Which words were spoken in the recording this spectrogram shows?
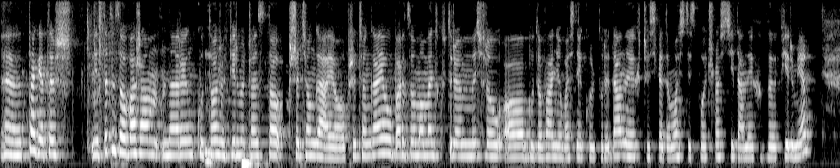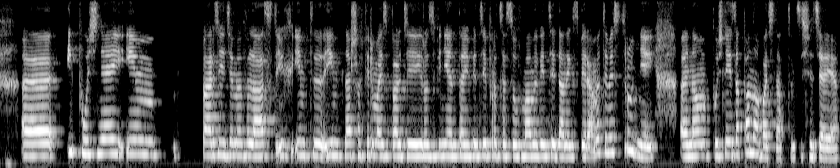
E, tak, ja też niestety zauważam na rynku to, że firmy często przeciągają. Przeciągają bardzo moment, w którym myślą o budowaniu właśnie kultury danych czy świadomości społeczności danych w firmie. E, I później im bardziej idziemy w las, im, im, nasza firma jest bardziej rozwinięta, im więcej procesów mamy, więcej danych zbieramy, tym jest trudniej e, nam później zapanować nad tym, co się dzieje.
